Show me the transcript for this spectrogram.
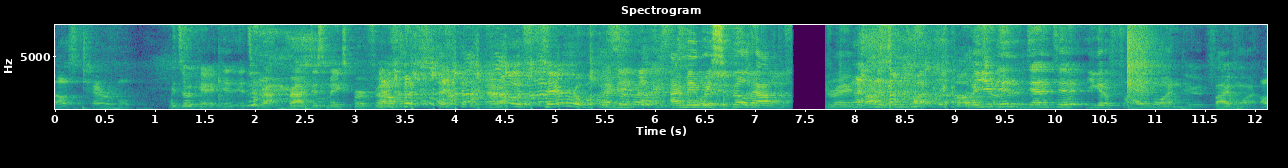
That was terrible. It's okay. It, it's pra- practice makes perfect. That was terrible. I mean, I mean, we spilled half the drink, but you didn't dent it. You get a five one, dude. Five one. I'll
